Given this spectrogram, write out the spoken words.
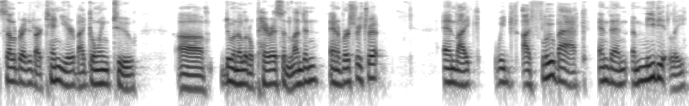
celebrated our 10 year by going to uh, doing a little Paris and London anniversary trip. And like we, I flew back and then immediately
